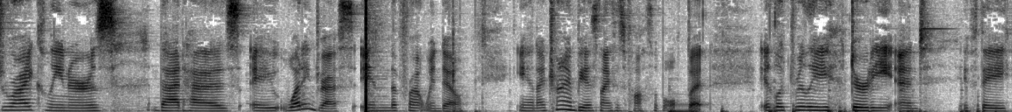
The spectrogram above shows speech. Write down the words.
dry cleaners that has a wedding dress in the front window. And I try and be as nice as possible, but it looked really dirty. And if they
